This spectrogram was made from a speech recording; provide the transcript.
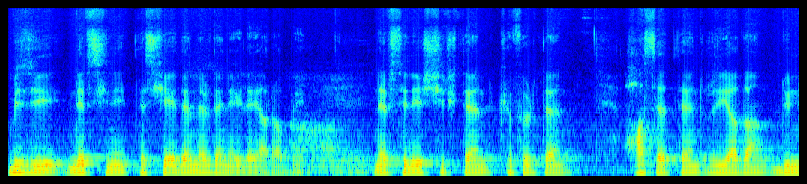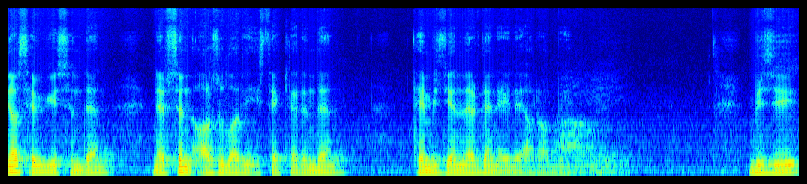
Bizi nefsini tezkiye edenlerden eyle ya Rabbi. Nefsini şirkten, küfürden, hasetten, riyadan, dünya sevgisinden, nefsin arzuları, isteklerinden temizleyenlerden eyle ya Rabbi. Bizi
